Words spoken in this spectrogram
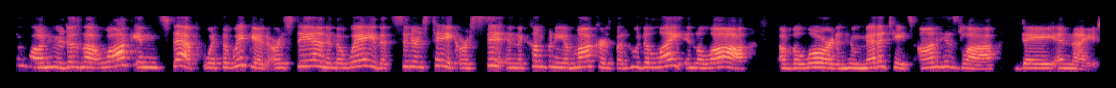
the one who does not walk in step with the wicked, or stand in the way that sinners take, or sit in the company of mockers, but who delight in the law of the Lord and who meditates on his law day and night.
